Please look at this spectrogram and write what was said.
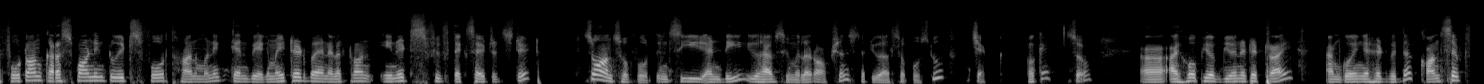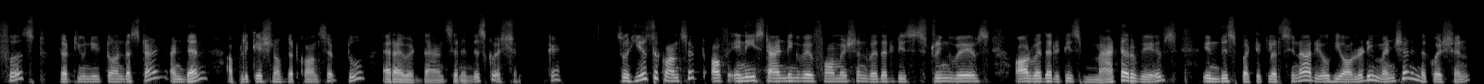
a photon corresponding to its fourth harmonic can be emitted by an electron in its fifth excited state so on so forth. In c and d you have similar options that you are supposed to check okay? So uh, I hope you have given it a try. I'm going ahead with the concept first that you need to understand and then application of that concept to arrive at the answer in this question. Okay. So here's the concept of any standing wave formation, whether it is string waves or whether it is matter waves in this particular scenario, he already mentioned in the question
